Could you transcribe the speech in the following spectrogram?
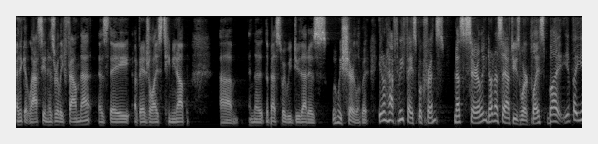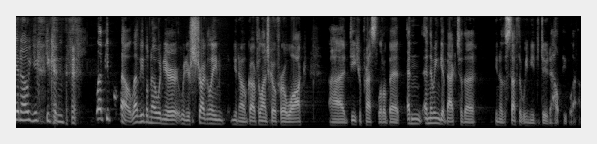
I think Atlassian has really found that as they evangelize teaming up. Um, and the, the best way we do that is when we share a little bit. You don't have to be Facebook friends necessarily. You don't necessarily have to use Workplace, but but you know you you can let people know. Let people know when you're when you're struggling. You know, go out for lunch, go for a walk, uh, decompress a little bit, and and then we can get back to the you know the stuff that we need to do to help people out.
